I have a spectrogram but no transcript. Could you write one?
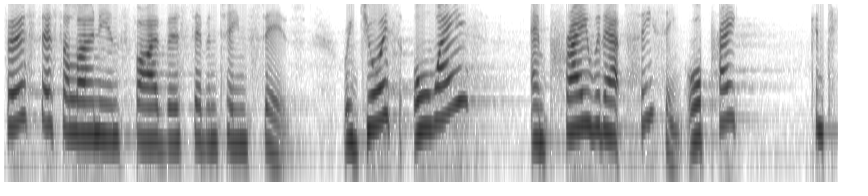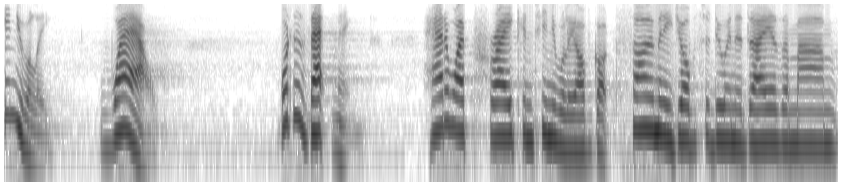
1 Thessalonians 5, verse 17 says, Rejoice always and pray without ceasing, or pray continually. Wow. What does that mean? How do I pray continually? I've got so many jobs to do in a day as a mum.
